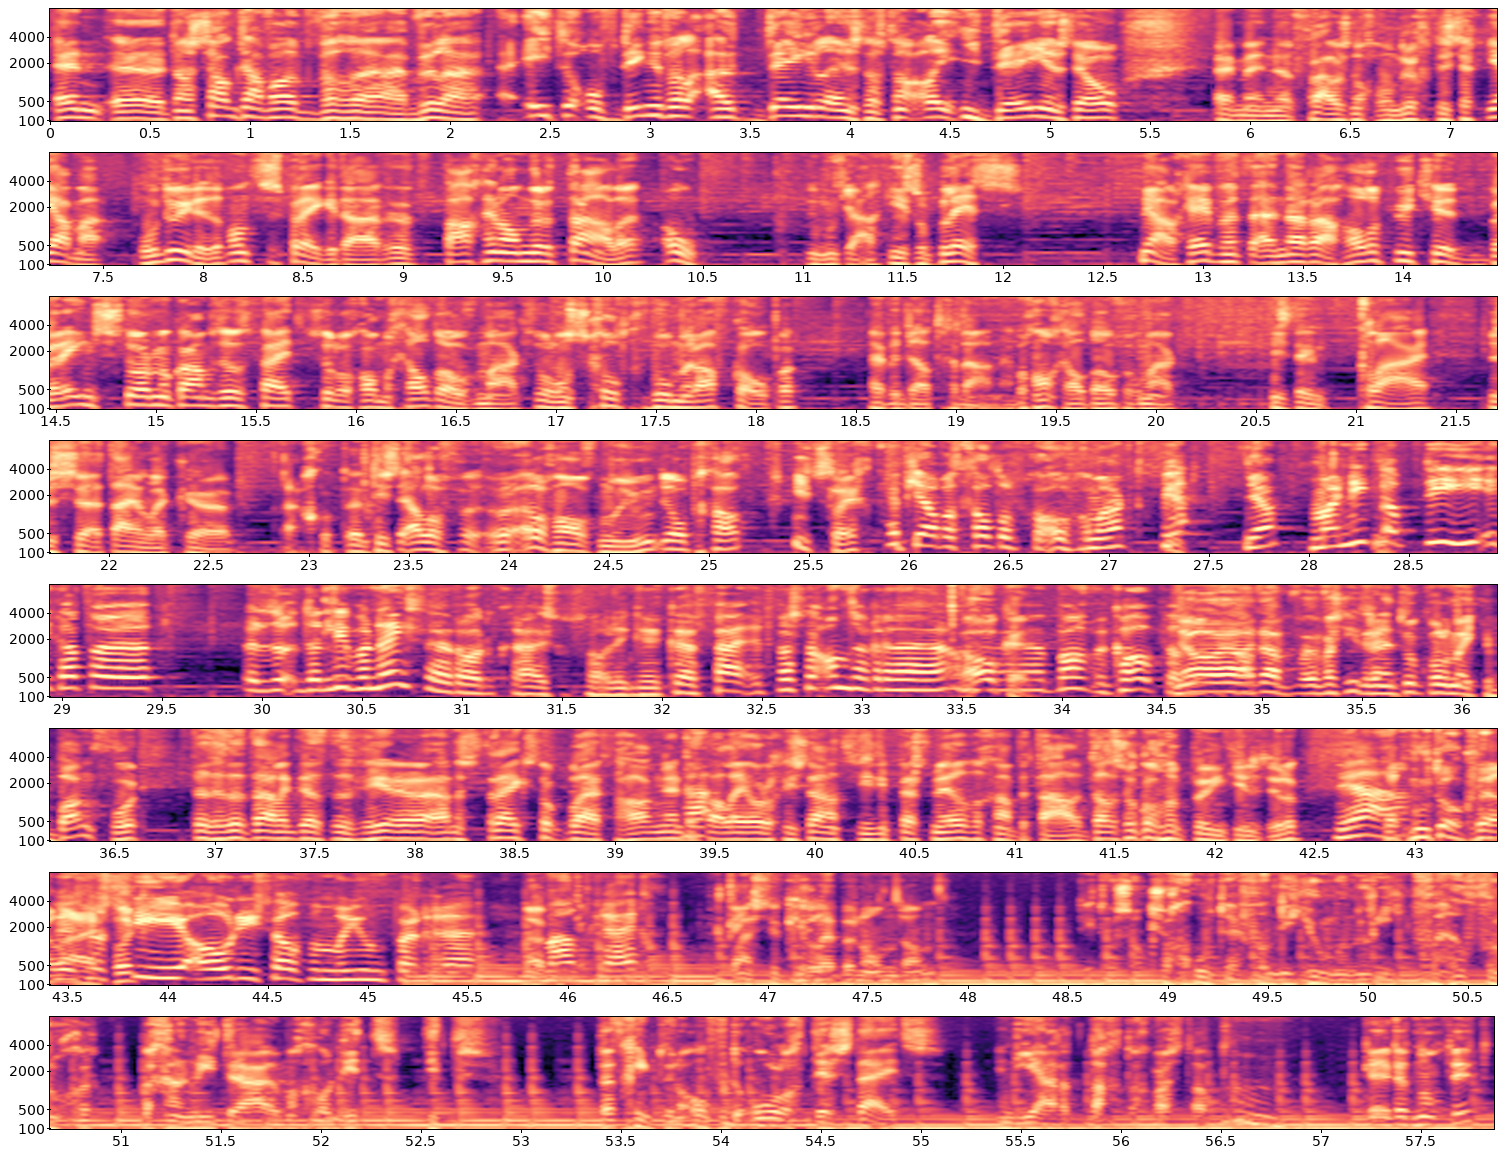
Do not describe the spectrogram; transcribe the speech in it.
En eh, dan zou ik daar wel, wel eh, willen eten of dingen willen uitdelen. En zo, van alle ideeën en zo. En mijn vrouw is nog wel nuchter. Die zegt, ja, maar hoe doe je dat? Want ze spreken daar totaal geen andere talen. Oh, dan moet je eigenlijk eerst op les. Nou, op een gegeven moment, en na een half uurtje brainstormen kwamen ze tot het feit... zullen we gewoon mijn geld overmaken. Zullen we ons schuldgevoel meer afkopen. Hebben we dat gedaan. Hebben we gewoon geld overgemaakt. Is het klaar. Dus eh, uiteindelijk, eh, nou goed, het is 11, eh, 11,5 miljoen opgehaald. Niet slecht. Heb jij al wat geld over, overgemaakt? Ja. Ja? Maar niet op die. Ik had eh, de, de Libanese Rode Kruis of zo, denk ik. Eh, het was een andere, eh, andere Oké. bank. Ik hoop dat Nou het ja, daar was iedereen natuurlijk wel een beetje bang voor. Dat het uiteindelijk dat het weer aan de strijkstok blijft hangen. Dat Ja. allerlei organisaties die personeel wil gaan betalen. Dat is ook nog een puntje natuurlijk. Ja. Dat moet ook wel eigenlijk. een CEO die zoveel miljoen per eh, maand krijgt. Een klein stukje Lebanon dan. Dit was ook zo goed hè, van de Human League van heel vroeger. We gaan hem niet draaien, maar gewoon dit, dit. Dat ging toen over de oorlog destijds. In de jaren tachtig was dat. Ken je dat nog, dit?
